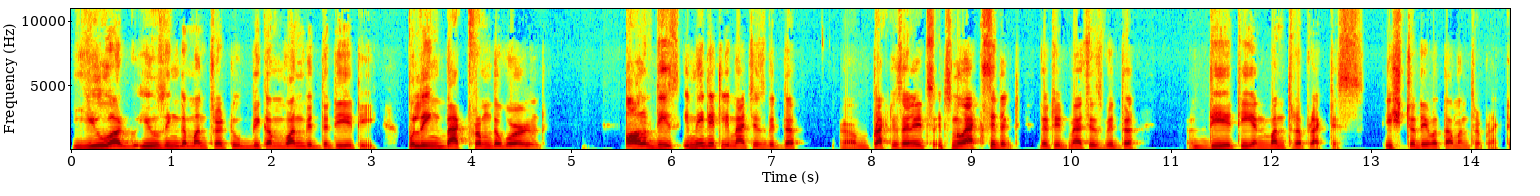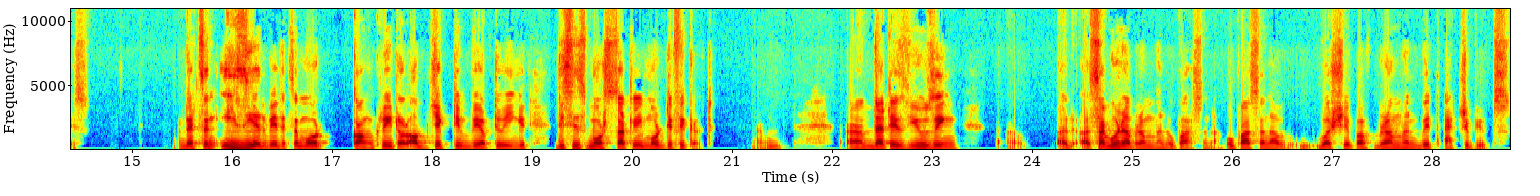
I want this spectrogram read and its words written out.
you are using the mantra to become one with the deity pulling back from the world. All of these immediately matches with the um, practice. And it's, it's no accident that it matches with the deity and mantra practice, Ishta Devata mantra practice. That's an easier way. That's a more concrete or objective way of doing it. This is more subtle, more difficult. Um, uh, that is using uh, a Saguna Brahman Upasana, Upasana worship of Brahman with attributes.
